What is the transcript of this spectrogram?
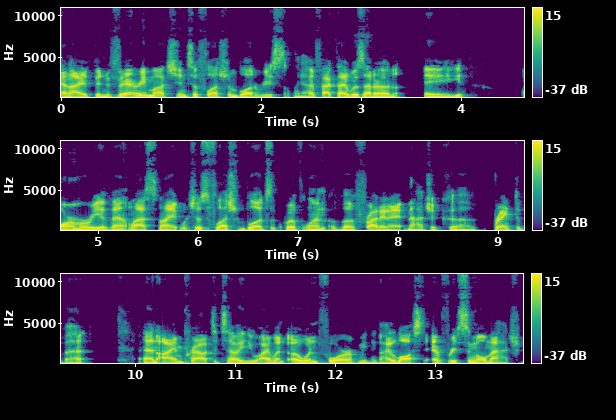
and I've been very much into Flesh and Blood recently. In fact, I was at a, a Armory event last night, which is Flesh and Blood's equivalent of the Friday Night Magic uh, ranked event. And I'm proud to tell you, I went 0 and 4, meaning I lost every single match.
